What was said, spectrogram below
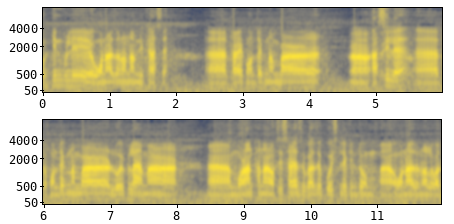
উদ্দিন বুলি অ'নাৰজনৰ নাম লিখা আছে। তাৰে কণ্টেক্ট নাম্বাৰ আছিলে। তো কণ্টেক্ট নাম্বাৰ লৈ পেলাই আমাৰ মৰাণ থানাৰ অচি ছাৰে যোগাযোগ কৰিছিলে কিন্তু অ'নাৰজনৰ লগত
